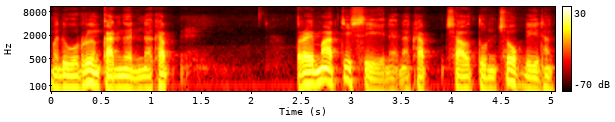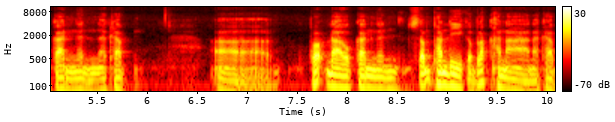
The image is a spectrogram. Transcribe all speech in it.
มาดูเรื่องการเงินนะครับไตรมาสที่4เนี่ยนะครับชาวตุลโชคดีทางการเงินนะครับอ่า เพราะดาวการเงินสัมพันธ์ดีกับลัคนานะครับ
